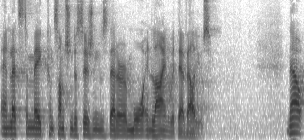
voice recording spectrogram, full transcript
and lets them make consumption decisions that are more in line with their values. Now,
